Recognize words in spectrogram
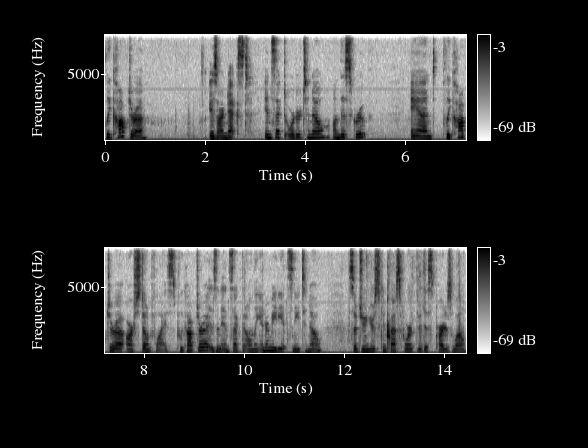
Plecoptera is our next insect order to know on this group. And Plecoptera are stoneflies. Plecoptera is an insect that only intermediates need to know, so juniors can fast forward through this part as well.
